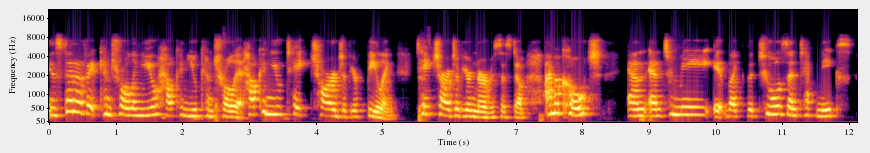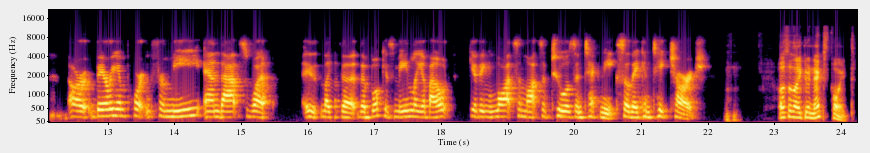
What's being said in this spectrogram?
instead of it controlling you, how can you control it? How can you take charge of your feeling? Take charge of your nervous system. I'm a coach and and to me it like the tools and techniques are very important for me and that's what it, like the the book is mainly about giving lots and lots of tools and techniques so they can take charge. Mm-hmm. Also, like your next point,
